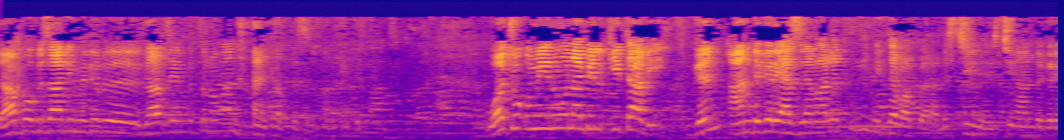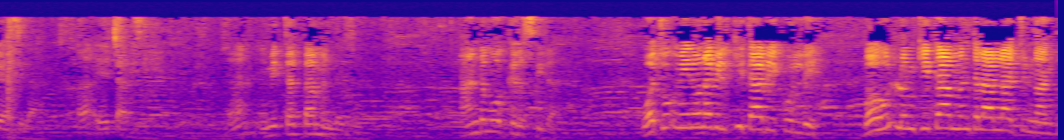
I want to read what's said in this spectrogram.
ዳቦ ግዛልኝ ምግብ ጋብዘኝ ብትለው ማንም አይጋብዝም። ወቱእሚኑነ ቢልኪታቢ ግን አንድ እግር ያዝ ለማለት ሁሉም ይተባበራል። እስቺ እስቺን አንድ እግር ያዝ ይላል። የጫት የሚጠጣም እንደዚህ አንድ ሞክር እስቲ ይላል። ወቱእሚኑነ ቢልኪታቢ ኩሊ በሁሉም ኪታብ ምን ትላላችሁ እናንተ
